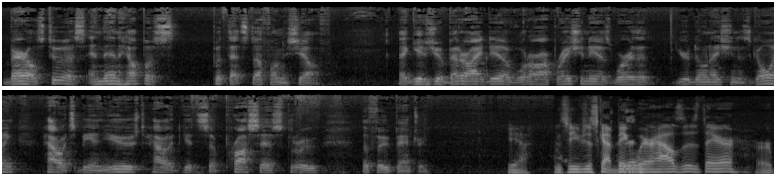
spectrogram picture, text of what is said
barrels to us, and then help us put that stuff on the shelf. That gives you a better idea of what our operation is, where the, your donation is going, how it's being used, how it gets uh, processed through the food pantry. Yeah, and so you've just got big then- warehouses there, or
